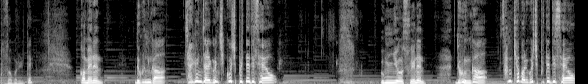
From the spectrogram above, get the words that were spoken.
부숴버릴 때? 껌에는 누군가 잘근잘근 씻고 싶을 때 드세요. 음료수에는 누군가 삼켜버리고 싶을 때 드세요.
